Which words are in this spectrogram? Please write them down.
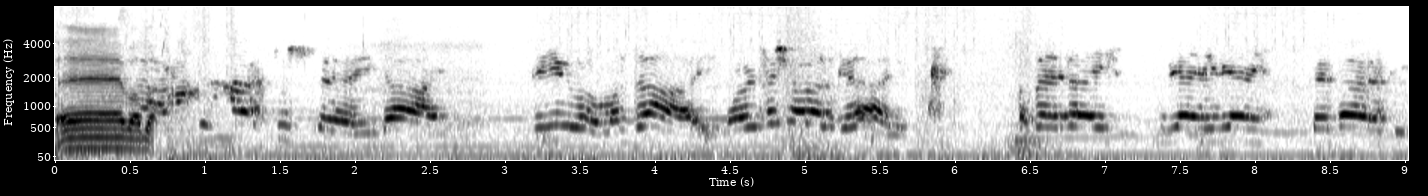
Eh, vabbè. Ma che cazzo sei, dai! Dio, ma dai, non mi facciamo allargare! Vabbè, dai, vieni, vieni, preparati!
